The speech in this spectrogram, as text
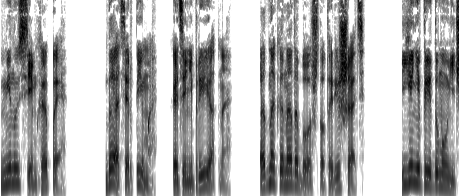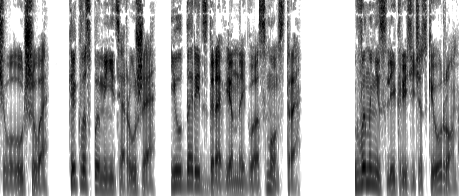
Минус 7 хп. Да, терпимо, хотя неприятно. Однако надо было что-то решать. Я не придумал ничего лучшего, как воспламенить оружие и ударить здоровенный глаз монстра. Вы нанесли критический урон.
